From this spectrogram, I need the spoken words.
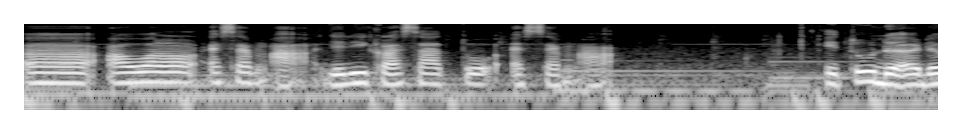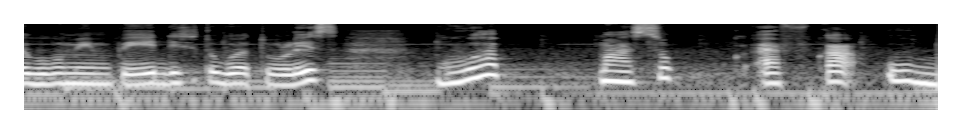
uh, awal SMA. Jadi kelas 1 SMA. Itu udah ada buku mimpi, di situ gue tulis gue masuk FKUB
